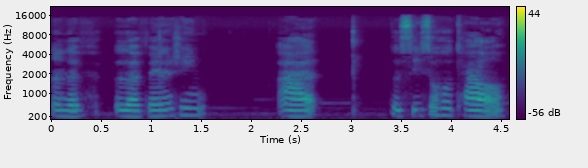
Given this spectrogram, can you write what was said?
and the the vanishing at the Cecil Hotel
